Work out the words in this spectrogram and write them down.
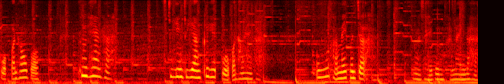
ปวกบรรเทาบ่คือแห้งค่ะทุกยิงทุกอย่างคือเห็ดปวกบรรเทาแห้งค่ะ อ้ข้างในเพิ่นจะเราใส่เบิ่งข้างในนะคะ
